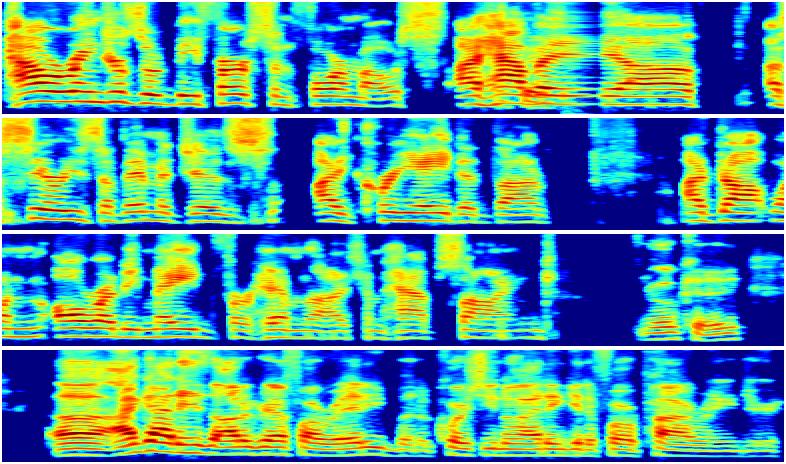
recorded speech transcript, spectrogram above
Power Rangers would be first and foremost. I have okay. a uh, a series of images I created. That I've got one already made for him that I can have signed. Okay. Uh, I got his autograph already, but of course, you know, I didn't get it for a Power Ranger.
